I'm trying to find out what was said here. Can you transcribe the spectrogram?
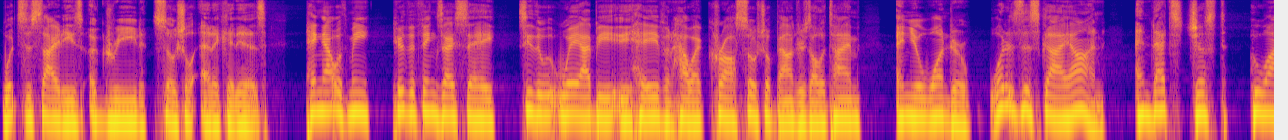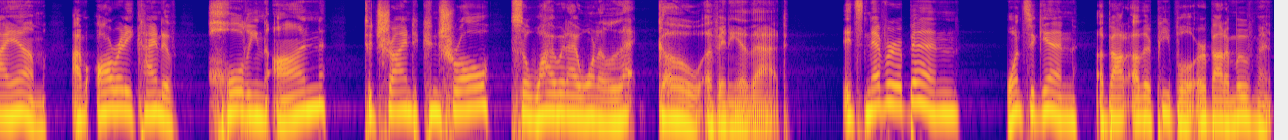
what society's agreed social etiquette is. Hang out with me, hear the things I say, see the way I behave and how I cross social boundaries all the time, and you'll wonder, what is this guy on? And that's just who I am. I'm already kind of holding on to trying to control. So why would I want to let go of any of that? It's never been, once again, about other people or about a movement.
